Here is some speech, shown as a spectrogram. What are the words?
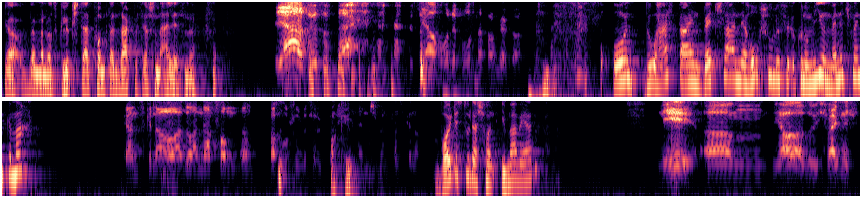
Ja, wenn man aus Glückstadt kommt, dann sagt das ja schon alles, ne? Ja, so ist es. Ne? Bisher auch ohne Beruf davon gekommen. Und du hast deinen Bachelor an der Hochschule für Ökonomie und Management gemacht? Ganz genau, also an der FOM, ne? Fachhochschule für Ökonomie okay. und Management, ganz genau. Wolltest du das schon immer werden? Nee, ähm, ja, also ich weiß nicht,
